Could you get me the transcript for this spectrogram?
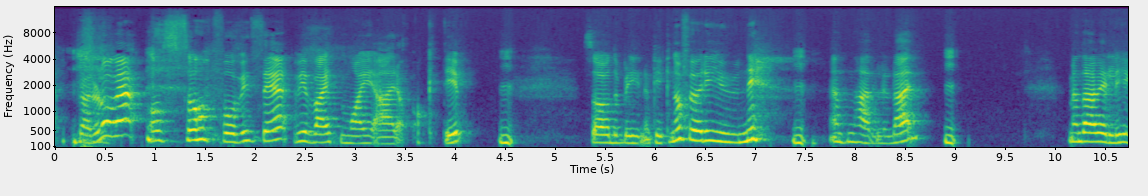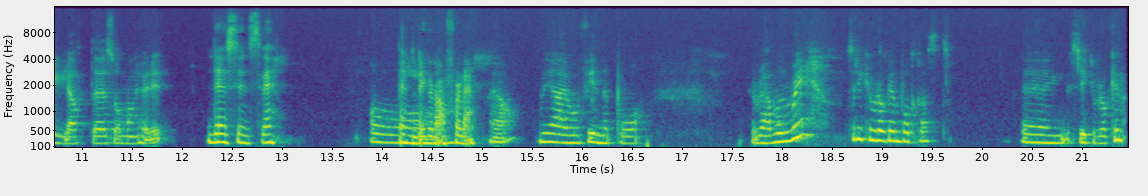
Ja, klarer å love. Og så får vi se. Vi veit Mai er aktiv. Mm. Så det blir nok ikke noe før i juni. Enten her eller der. Mm. Men det er veldig hyggelig at eh, så mange hører. Det syns vi. Og, Veldig glad for det. Ja, vi er jo fine på Ravelry, strikkeblokken podkast. Strikkeblokken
